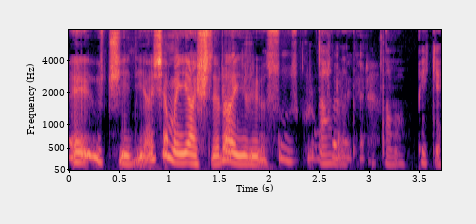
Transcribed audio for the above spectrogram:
3-7 yaş ama yaşları ayırıyorsunuz gruplara Anladım. göre. Tamam peki.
